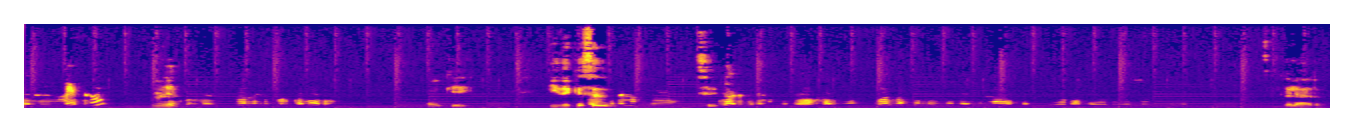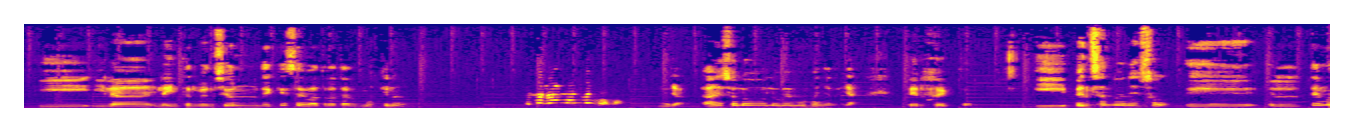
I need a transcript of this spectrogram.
en el metro ¿Ya? y convención en costaneros. Ok. ¿Y de qué Pero se...? tenemos que, Sí. claro, tenemos que trabajar bien cuál va a ser la intervención más efectiva para. Claro. ¿Y, y la, la intervención de qué se va a tratar más que nada? Eso lo vemos mañana. Ya, a eso lo, lo vemos mañana, ya, perfecto. Y pensando en eso, eh, el tema,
